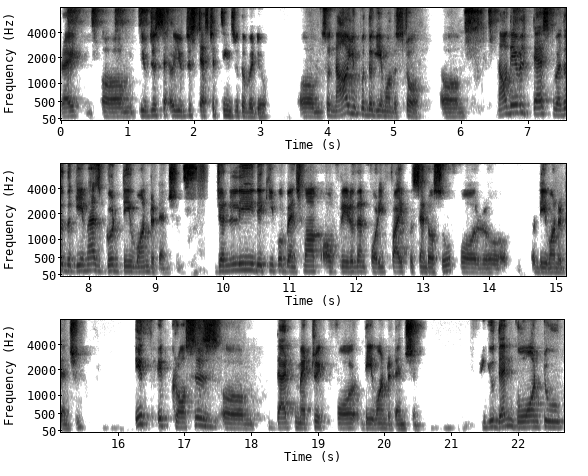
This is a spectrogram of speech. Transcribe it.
right? Um, you've just you've just tested things with the video. Um, so now you put the game on the store. Um, now they will test whether the game has good day one retention. Generally, they keep a benchmark of greater than 45% or so for uh, day one retention. If it crosses um, that metric for day one retention, you then go on to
